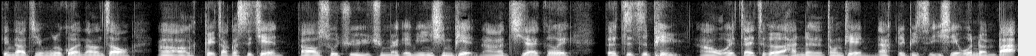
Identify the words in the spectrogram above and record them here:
听到节目的过程当中啊、可以找个时间到书局去买个明信片啊，期待各位的只字片语，然后我会在这个寒冷的冬天，那给彼此一些温暖吧。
